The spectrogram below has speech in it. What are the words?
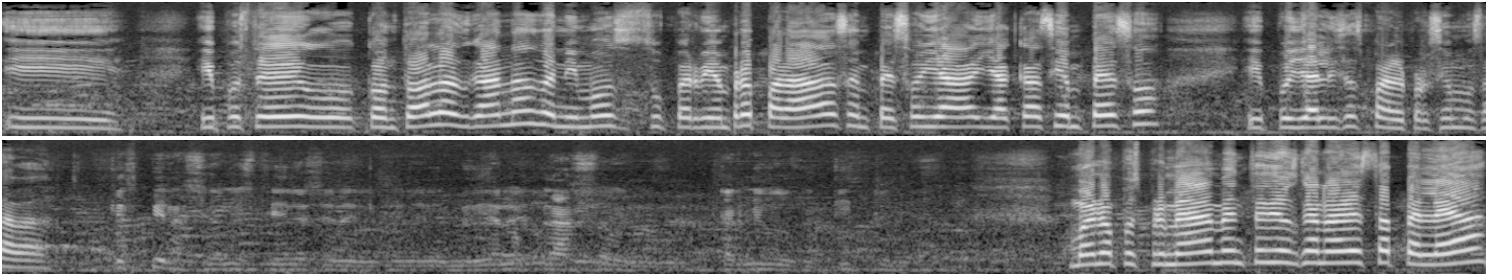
y, pues te digo, con todas las ganas venimos súper bien preparadas, empezó ya, ya casi empezó y pues ya listas para el próximo sábado. ¿Qué aspiraciones tienes en el, mediano plazo en términos de títulos? Bueno, pues primeramente Dios ganar esta pelea.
